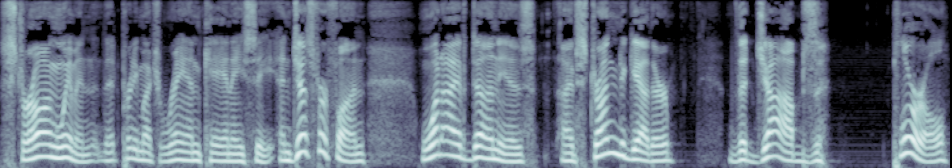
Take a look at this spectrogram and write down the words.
strong women that pretty much ran KNAC. And just for fun, what I've done is I've strung together the jobs, plural,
